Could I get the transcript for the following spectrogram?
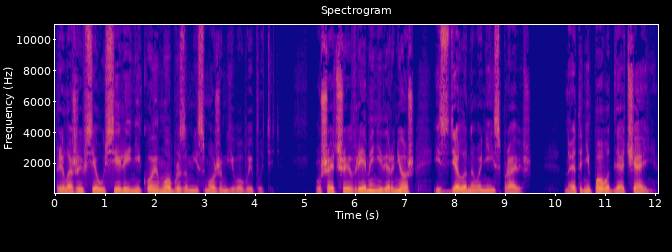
приложив все усилия, никоим образом не сможем его выплатить. Ушедшее время не вернешь и сделанного не исправишь. Но это не повод для отчаяния.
